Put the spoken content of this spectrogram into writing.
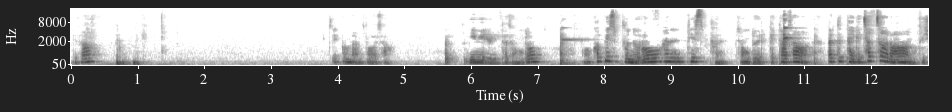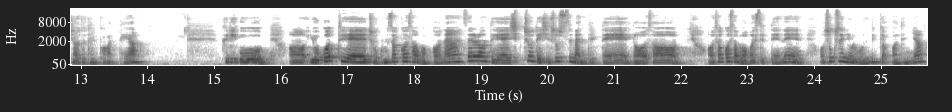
그래서 조금만 부어서 2ml 정도 어, 커피 스푼으로 한 티스푼 정도 이렇게 타서 따뜻하게 차처럼 드셔도 될 것 같아요. 그리고 어, 요거트에 조금 섞어서 먹거나 샐러드에 식초 대신 소스 만들 때 넣어서 어, 섞어서 먹었을 때는 어, 속쓰림을 못 느꼈거든요.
